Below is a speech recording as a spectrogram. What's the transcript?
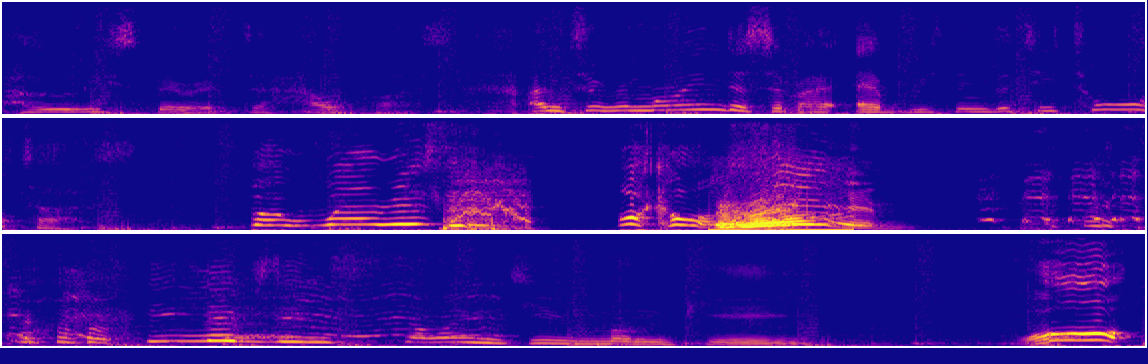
Holy Spirit to help us and to remind us about everything that he taught us. But where is he? I can't see him. He lives inside you, Monkey. What?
